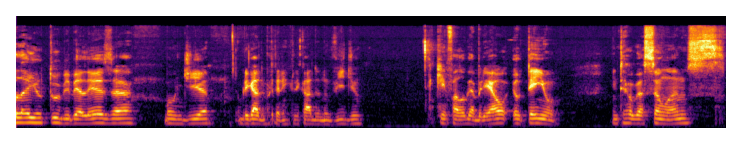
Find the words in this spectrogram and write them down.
Fala YouTube, beleza? Bom dia, obrigado por terem clicado no vídeo. Quem fala o Gabriel, eu tenho interrogação anos.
